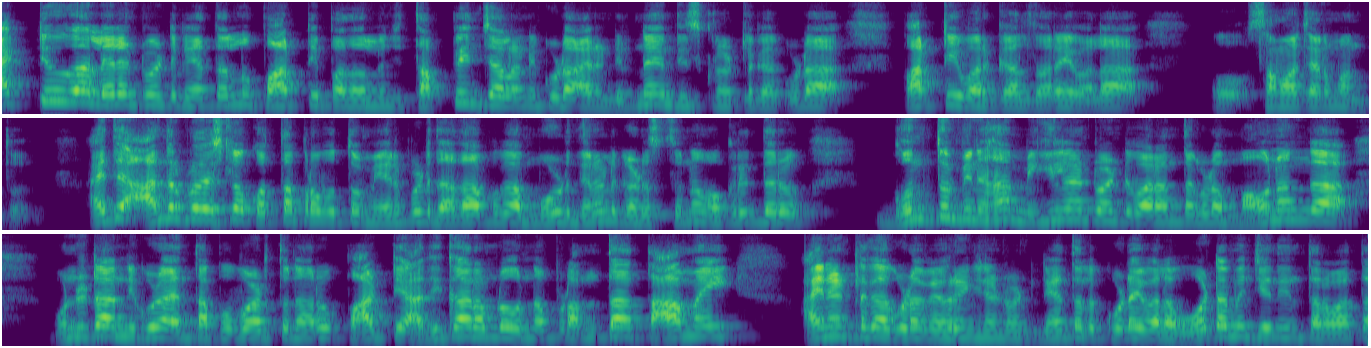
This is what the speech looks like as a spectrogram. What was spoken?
యాక్టివ్గా లేనటువంటి నేతలను పార్టీ పదవుల నుంచి తప్పించాలని కూడా ఆయన నిర్ణయం తీసుకున్నట్లుగా కూడా పార్టీ వర్గాల ద్వారా ఇవాళ ఓ సమాచారం అందుతుంది. అయితే ఆంధ్రప్రదేశ్లో కొత్త ప్రభుత్వం ఏర్పడి దాదాపుగా మూడు నెలలు గడుస్తున్నా ఒకరిద్దరు గొంతు మినహా మిగిలినటువంటి వారంతా కూడా మౌనంగా ఉండటాన్ని కూడా ఆయన తప్పుపడుతున్నారు. పార్టీ అధికారంలో ఉన్నప్పుడు అంతా తామై అయినట్లుగా కూడా వ్యవహరించినటువంటి నేతలు కూడా ఇవాళ ఓటమి చెందిన తర్వాత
